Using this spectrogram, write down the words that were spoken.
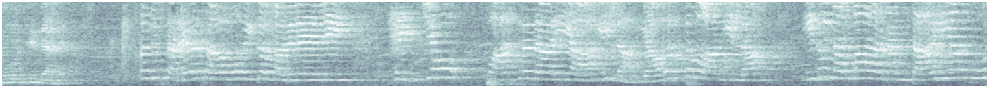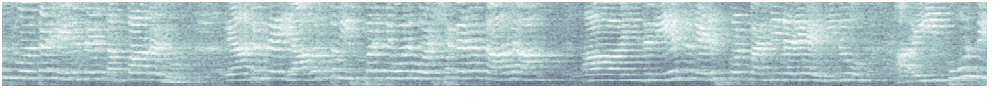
ತೋರಿಸಿದ್ದಾರೆ. ಒಂದು ಸರಳ ಸಾಮೂಹಿಕ ಮದುವೆಯಲ್ಲಿ ಹೆಚ್ಚು ಪಾತ್ರಧಾರಿ ಆಗಿಲ್ಲ ಯಾವತ್ತೂ ಆಗಿಲ್ಲ ಇದು ನಮ್ಮ ನಮ್ಮ ತಾಯಿಯ ಕೂಸು ಅಂತ ಹೇಳಿದ್ರೆ ತಪ್ಪಾಗದು ಯಾಕಂದ್ರೆ ಯಾವತ್ತೂ ಇಪ್ಪತ್ತೇಳು ವರ್ಷಗಳ ಕಾಲ ಆ ಇದು ಏನು ನಡೆಸ್ಕೊಂಡು ಬಂದಿದ್ದಾರೆ ಇದು ಆ, ಈ ಪೂರ್ತಿ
